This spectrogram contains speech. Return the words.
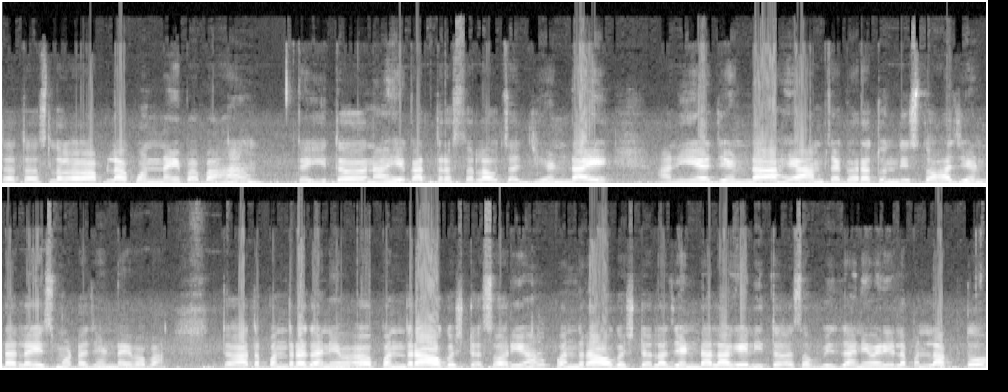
तर तसलं आपला कोण नाही बाबा हां. तर इथं ना हे कात्रस्तलावचा झेंडा आहे आणि या झेंडा हे आमच्या घरातून दिसतो. हा झेंडा लयच मोठा झेंडा आहे बाबा. तर आता पंधरा जाने पंधरा ऑगस्ट सॉरी हां पंधरा ऑगस्टला झेंडा लागेल इथं. सव्वीस जानेवारीला पण लागतो.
